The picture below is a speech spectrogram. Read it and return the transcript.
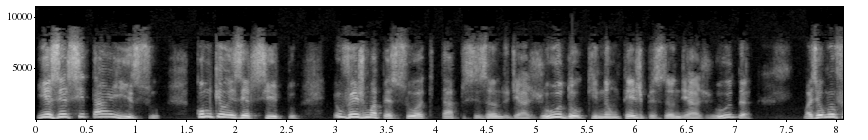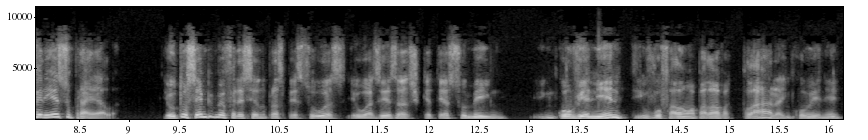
e exercitar isso. Como que eu exercito? Eu vejo uma pessoa que está precisando de ajuda ou que não esteja precisando de ajuda, mas eu me ofereço para ela. Eu estou sempre me oferecendo para as pessoas, eu às vezes acho que até sou meio inconveniente, eu vou falar uma palavra clara, inconveniente,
